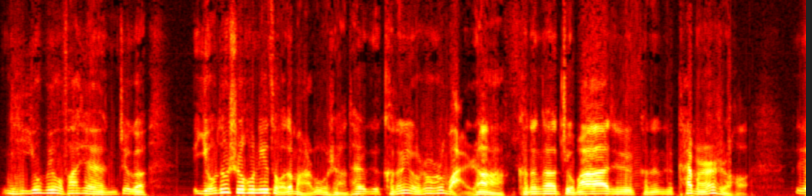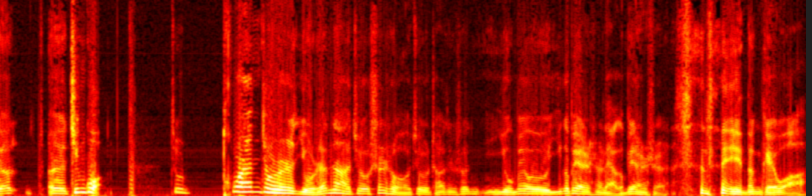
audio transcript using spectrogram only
你有没有发现这个？有的时候你走在马路上，他可能有时候是晚上，可能刚酒吧就是可能是开门的时候，呃呃经过，就突然就是有人呢就伸手就找你说你有没有一个便士两个便士，那也能给我？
